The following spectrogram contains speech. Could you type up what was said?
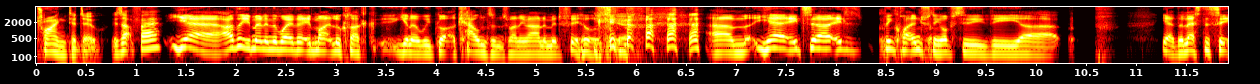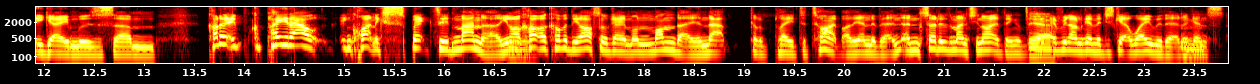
trying to do. Is that fair? Yeah, I thought you meant in the way that it might look like you know we've got accountants running around in midfield. Yeah, um, yeah it's uh, it's been quite interesting. Obviously, the uh, yeah the Leicester City game was um, kind of it played out in quite an expected manner. You know, I, I covered the Arsenal game on Monday, and that kind of played to type by the end of it, and, and so did the Manchester United thing. Yeah. Every now and again, they just get away with it, and against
